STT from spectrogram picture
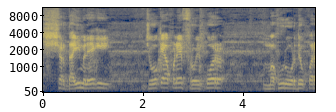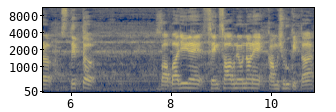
ਸ਼ਰਦਾਈ ਮਿਲੇਗੀ ਜੋ ਕਿ ਆਪਣੇ ਫਿਰੋਜ਼ਪੁਰ ਮਖੂ ਰੋਡ ਦੇ ਉੱਪਰ ਸਥਿਤ ਬਾਬਾ ਜੀ ਨੇ ਸਿੰਘ ਸਾਹਿਬ ਨੇ ਉਹਨਾਂ ਨੇ ਕੰਮ ਸ਼ੁਰੂ ਕੀਤਾ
